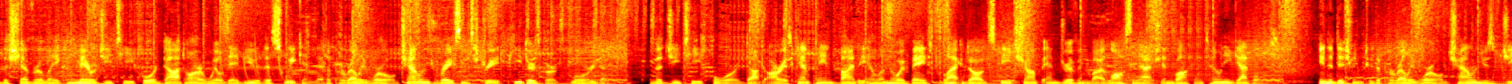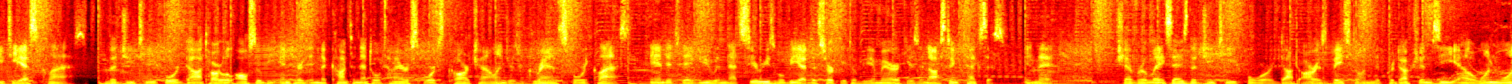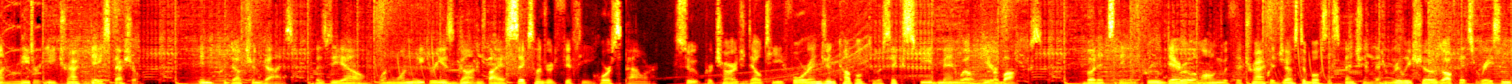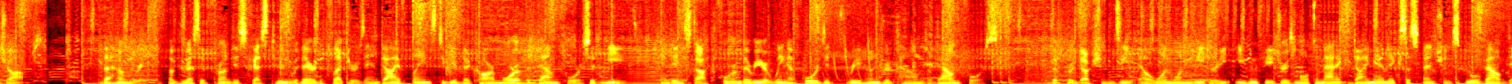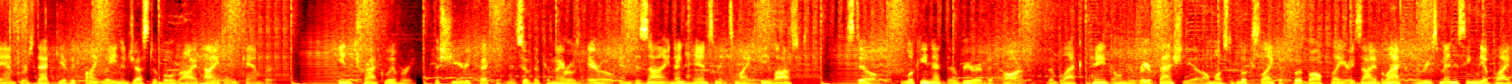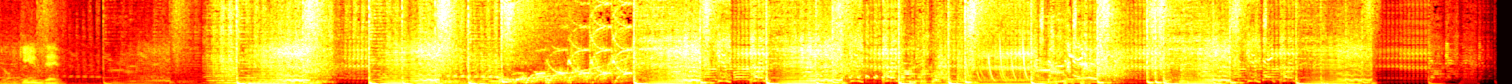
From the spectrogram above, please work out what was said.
The Chevrolet Camaro GT4.R will debut this weekend at the Pirelli World Challenge Racing Street Petersburg, Florida. The GT4.R is campaigned by the Illinois-based Black Dog Speed Shop and driven by Lawson Aschenbach and Tony Gaples. In addition to the Pirelli World Challenge's GTS class, the GT4.R will also be entered in the Continental Tire Sports Car Challenge's Grand Sport class, and its debut in that series will be at the Circuit of the Americas in Austin, Texas, in May. Chevrolet says the GT4.R is based on the production ZL11-liter E-Track Day Special. In production guise, the ZL11-liter is gunned by a 650 horsepower, supercharged LT4 engine coupled to a 6-speed manual gearbox. But it's the improved aero along with the track-adjustable suspension that really shows off its racing chops. The hungry, aggressive front is festooned with air deflectors and dive planes to give the car more of the downforce it needs, and in stock form the rear wing affords it 300 pounds of downforce. The production ZL11-liter E even features Multimatic dynamic suspension spool valve dampers that give it five-lane adjustable ride height and camber. In track livery, the sheer effectiveness of the Camaro's aero and design enhancements might be lost. Still, looking at the rear of the car, the black paint on the rear fascia almost looks like a football player's eye black grease menacingly applied on game day.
